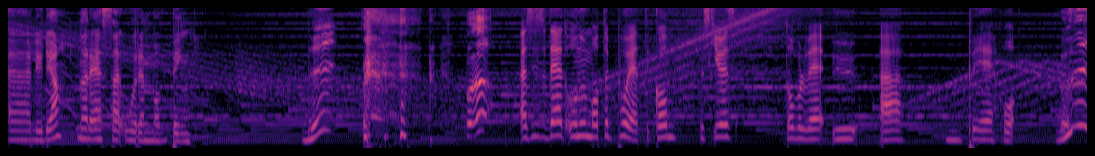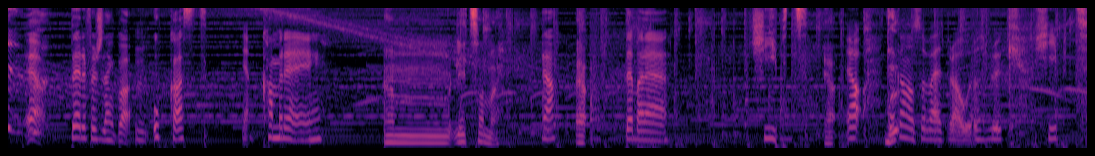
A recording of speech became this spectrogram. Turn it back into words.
eh, Lydia, når jeg sier ordet mobbing? Jeg syns det er et onomatopoetikon. Det skrives W-U-æ-b-h. Ja, Det er det første jeg tenker på. Mm. Oppkast. Ja. Hva med det i? Um, litt samme. Ja, Det er bare kjipt. Ja, det kan også være et bra ord å bruke. Kjipt.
